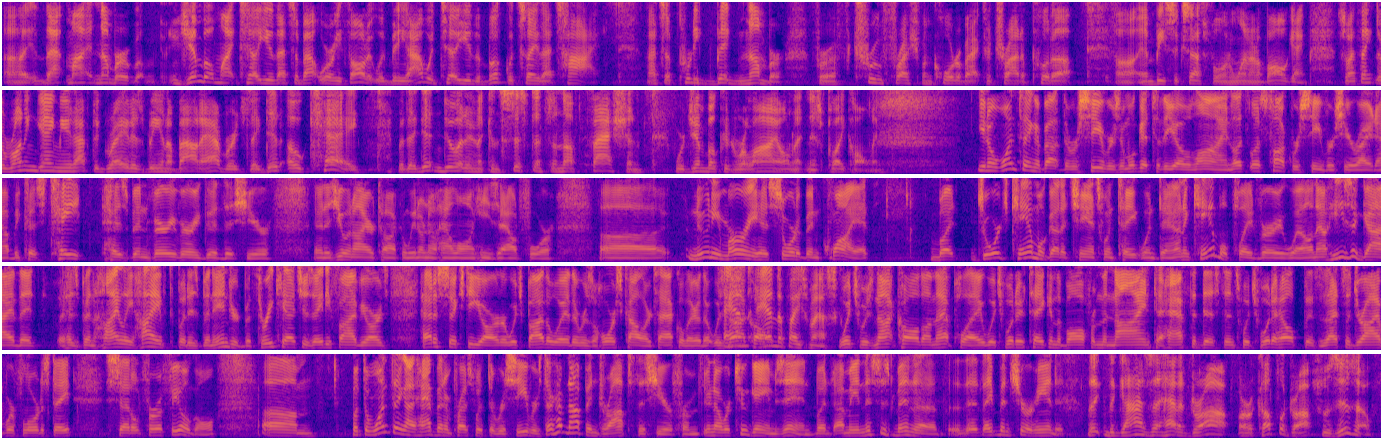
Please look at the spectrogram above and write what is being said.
uh, that might number. Jimbo might tell you that's about where he thought it would be. I would tell you the book would say that's high. That's a pretty big number for a true freshman quarterback to try to put up uh, and be successful in winning a ball game. So I think the running game you'd have to grade as being about average. They did okay, but they didn't do it in a consistent enough fashion where Jimbo could rely on it in his play calling. You know, one thing about the receivers, and we'll get to the O line. Let's let's talk receivers here right now because Tate has been very very good this year, and as you and I are talking, we don't know how long he's out for. Uh, Nooney Murray has sort of been quiet. But George Campbell got a chance when Tate went down, and Campbell played very well. Now, he's a guy that has been highly hyped, but has been injured. But three catches, 85 yards, had a 60 yarder, which, by the way, there was a horse collar tackle there that was and, not called. And a face mask. Which was not called on that play, which would have taken the ball from the nine to half the distance, which would have helped, that's a drive where Florida State settled for a field goal. Um, but the one thing I have been impressed with the receivers, there have not been drops this year from you know we're two games in, but I mean this has been a they've been sure-handed. The, the guys that had a drop or a couple of drops was Izzo,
